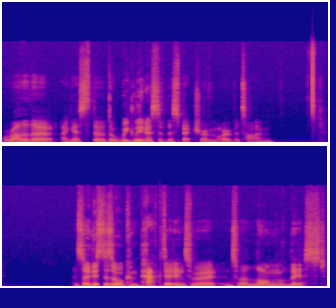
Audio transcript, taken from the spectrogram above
or rather the I guess the the wiggliness of the spectrum over time. And so this is all compacted into a into a long list,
